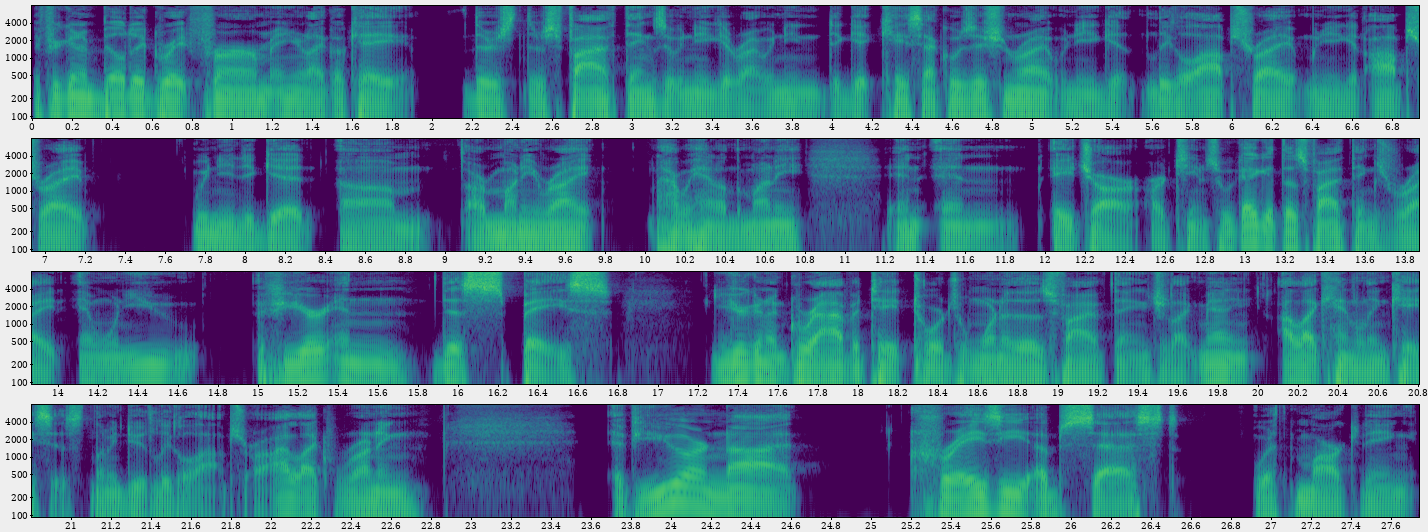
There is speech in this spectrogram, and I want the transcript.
if you're going to build a great firm and you're like, okay, there's there's five things that we need to get right. We need to get case acquisition right. We need to get legal ops right. We need to get ops right. We need to get um, our money right, how we handle the money, and and HR, our team. So we got to get those five things right. And when you if you're in this space, you're going to gravitate towards one of those five things. You're like, man, I like handling cases. Let me do legal ops, or I like running. If you are not crazy obsessed with marketing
